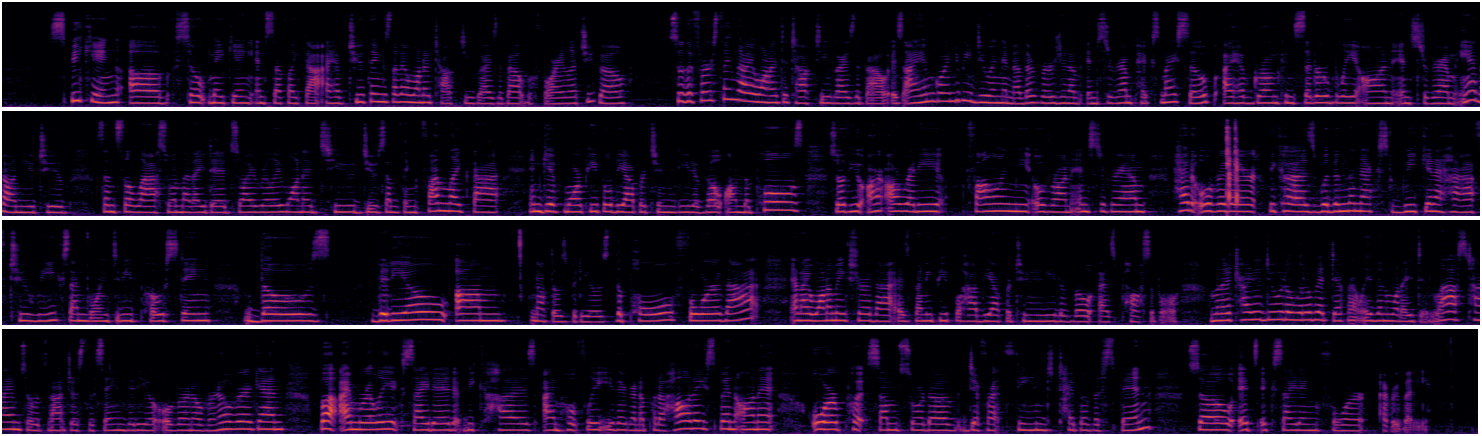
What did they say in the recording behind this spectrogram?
Speaking of soap making and stuff like that, I have two things that I want to talk to you guys about before I let you go. So, the first thing that I wanted to talk to you guys about is I am going to be doing another version of Instagram Picks My Soap. I have grown considerably on Instagram and on YouTube since the last one that I did, so I really wanted to do something fun like that and give more people the opportunity to vote on the polls. So, if you aren't already following me over on Instagram, head over there because within the next week and a half, two weeks, I'm going to be posting those video um not those videos the poll for that. And i want to make sure that as many people have the opportunity to vote as possible. I'm going to try to do it a little bit differently than what i did last time so it's not just the same video over and over and over again. But i'm really excited because i'm hopefully either going to put a holiday spin on it or put some sort of different themed type of a spin. So it's exciting for everybody.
